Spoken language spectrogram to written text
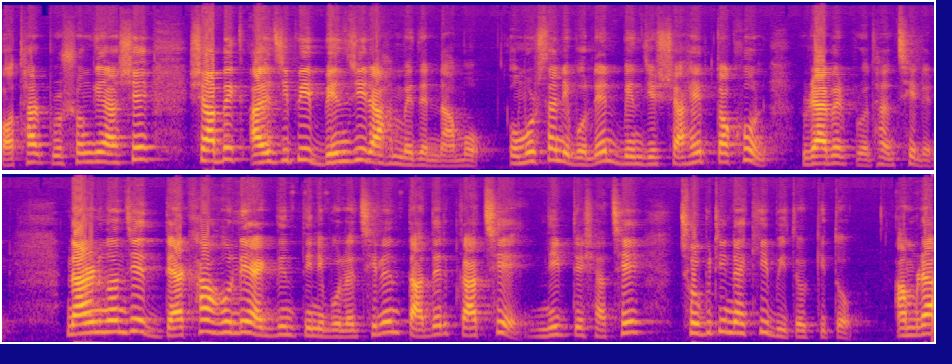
কথার প্রসঙ্গে আসে সাবেক আইজিপি বেনজির আহমেদের নামও। ওমর সানি বললেন বেনজির সাহেব তখন র্যাবের প্রধান ছিলেন। নারায়ণগঞ্জে দেখা হলে একদিন তিনি বলেছিলেন, তাদের কাছে নির্দেশ আছে, ছবিটি নাকি বিতর্কিত। আমরা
